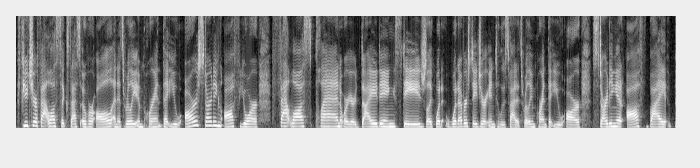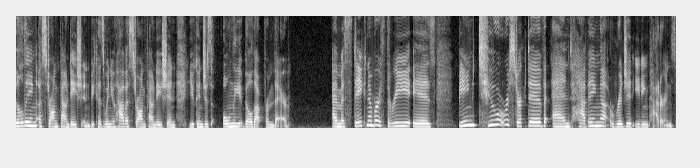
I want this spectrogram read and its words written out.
future fat loss success overall. And it's really important that you are starting off your fat loss plan or your dieting stage, like what, whatever stage you're in to lose fat. It's really important that you are starting it off by building a strong foundation because when you have a strong foundation, you can just only build up from there. And mistake number three is being too restrictive and having rigid eating patterns.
